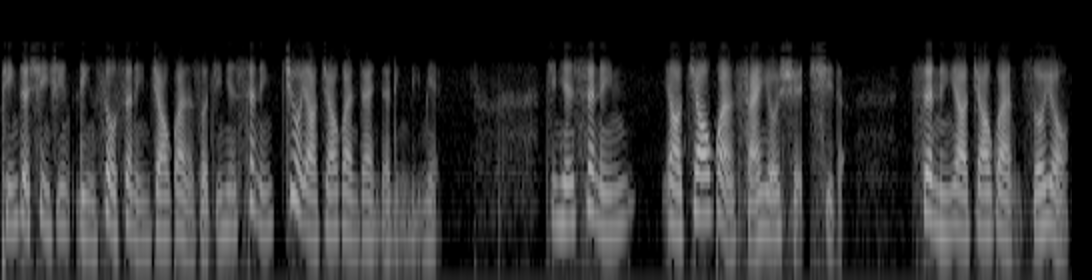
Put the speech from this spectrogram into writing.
凭着信心领受圣灵浇灌的时候，今天圣灵就要浇灌在你的灵里面。今天圣灵要浇灌凡有血气的，圣灵要浇灌所有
